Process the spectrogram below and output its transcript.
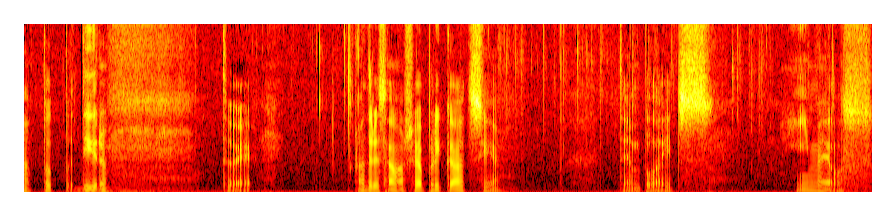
Appdir to je adresa našej aplikácie. Templates. Emails.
